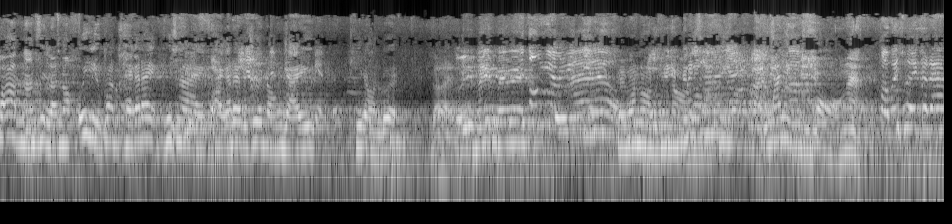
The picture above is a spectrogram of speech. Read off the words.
พออาบน้ำเสร็จแล้วน้องเอ้ยเดี๋ยวก่อนใครก็ได้ผู้ชายใครก็ได้ไปช่วยน้องย้ายที่นอนด้วย ได้เฮ้ยไม่ไม่ไม่ต้องย้ายแล้วใครก็นอนที่นอนไม่ใช่มาถึงของอะเขาไปช่วยก็ได้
